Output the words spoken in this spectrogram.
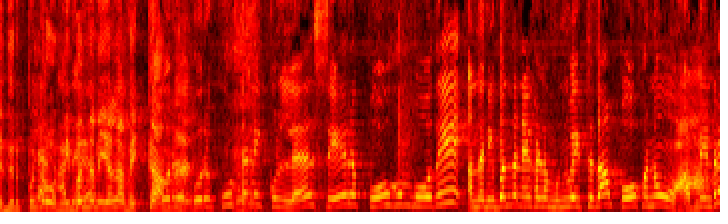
எதிர்ப்புன்ற ஒரு நிபந்தனையெல்லாம் வைக்காம ஒரு கூட்டணிக்குள்ள சேர போகும்போதே அந்த நிபந்தனைகளை முன்வைத்து தான் போகணும் அப்படின்ற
